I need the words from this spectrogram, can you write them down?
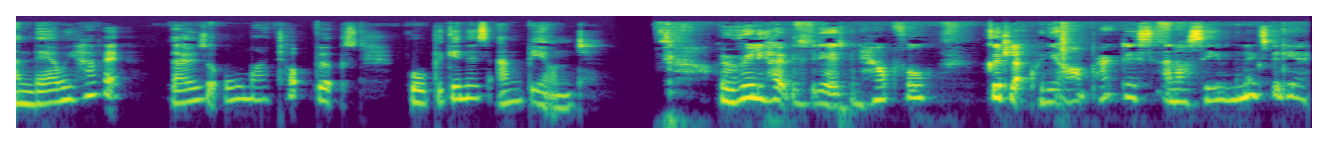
And there we have it. Those are all my top books for beginners and beyond. I really hope this video has been helpful. Good luck with your art practice and I'll see you in the next video.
